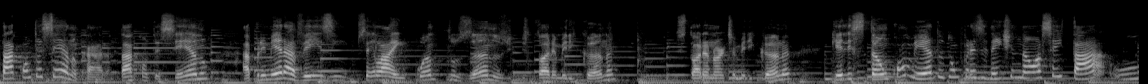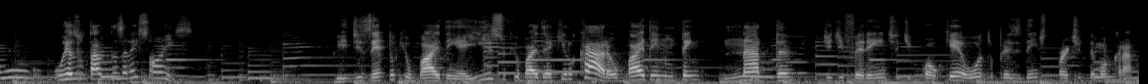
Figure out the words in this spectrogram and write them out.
tá acontecendo, cara. Tá acontecendo. A primeira vez em, sei lá, em quantos anos de história americana, história norte-americana, que eles estão com medo de um presidente não aceitar o, o resultado das eleições. E dizendo que o Biden é isso, que o Biden é aquilo. Cara, o Biden não tem nada de diferente de qualquer outro presidente do Partido Democrata.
